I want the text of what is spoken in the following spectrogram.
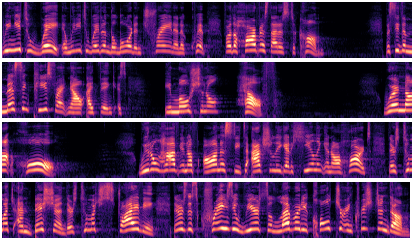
We need to wait, and we need to wait on the Lord and train and equip for the harvest that is to come. But see, the missing piece right now, I think, is emotional health. We're not whole. We don't have enough honesty to actually get healing in our hearts. There's too much ambition. There's too much striving. There's this crazy, weird celebrity culture in Christendom.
